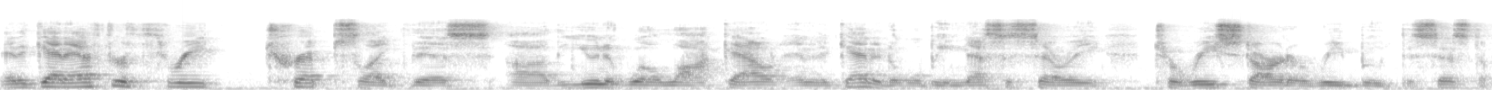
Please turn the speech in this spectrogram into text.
And again, after three trips like this, uh, the unit will lock out, and again, it will be necessary to restart or reboot the system.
